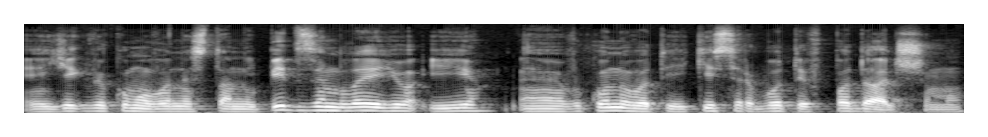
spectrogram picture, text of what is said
в якому вони стануть під землею, і е, виконувати якісь роботи в подальшому.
